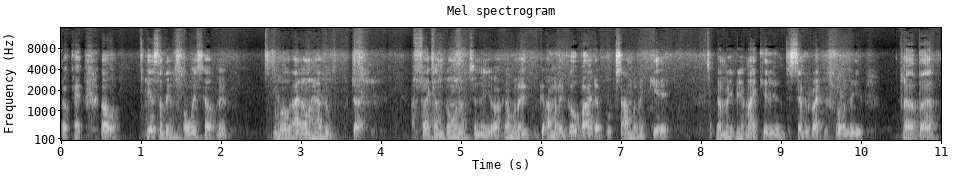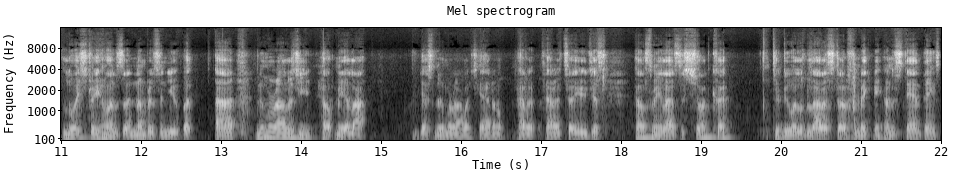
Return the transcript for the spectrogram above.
Okay. Oh, here's something that's always helped me. Well, I don't have the. the I feel like I'm going up to New York. I'm gonna I'm gonna go buy the books. I'm gonna get it. Now maybe I might get it in December, right before I leave. Uh, but Lloyd Strayhorn's uh, Numbers and You. But uh, numerology helped me a lot. Just numerology. I don't how to, how to tell you. It just helps me a lot. It's a shortcut to do a lot of stuff and make me understand things.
